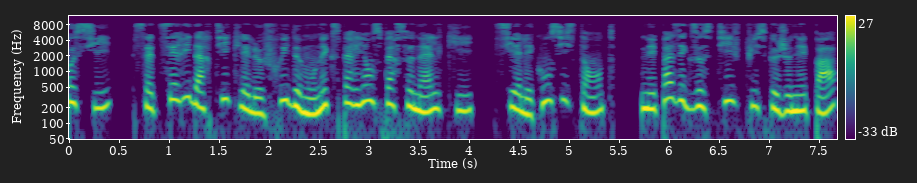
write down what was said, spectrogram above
Aussi, cette série d'articles est le fruit de mon expérience personnelle qui, si elle est consistante, n'est pas exhaustive puisque je n'ai pas,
